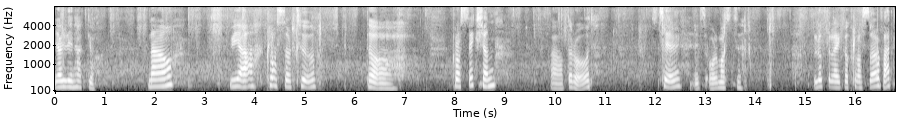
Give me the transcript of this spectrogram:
열린 학교. Now we are closer to the cross section of the road. Still, it's almost looks like a closer, but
